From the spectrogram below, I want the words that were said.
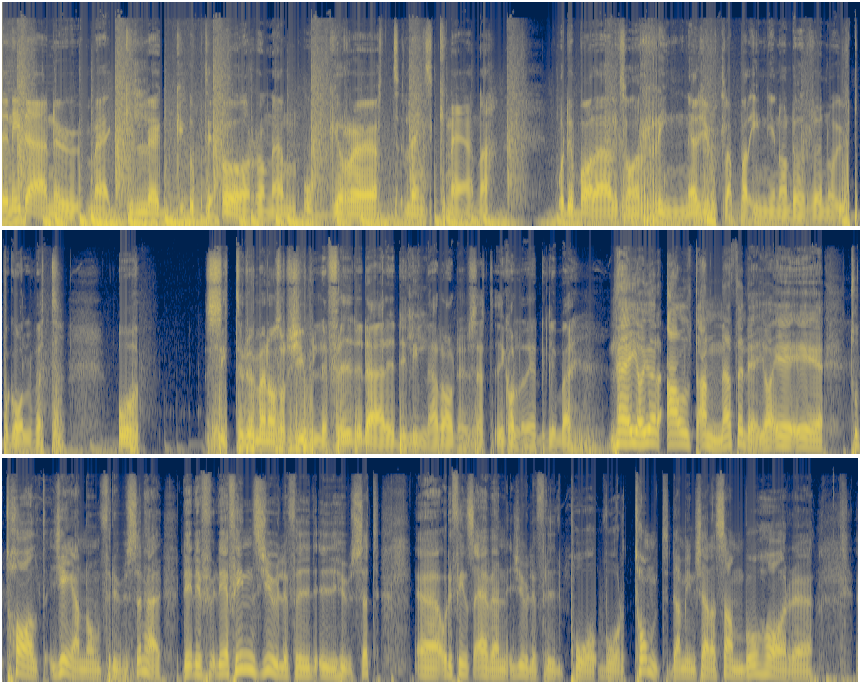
Sitter ni där nu med glögg upp till öronen och gröt längs knäna och det bara liksom rinner julklappar in genom dörren och ut på golvet. Och sitter du med någon sorts julefrid där i det lilla radhuset i Kållered, Glimberg? Nej, jag gör allt annat än det. Jag är, är totalt genomfrusen här. Det, det, det finns julefrid i huset eh, och det finns även julefrid på vår tomt där min kära sambo har eh,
